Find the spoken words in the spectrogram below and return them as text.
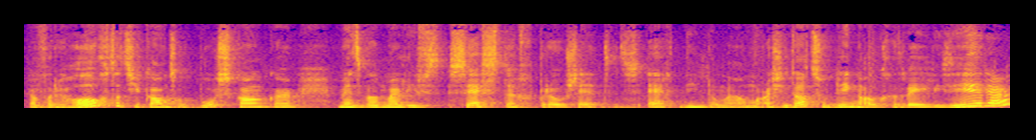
dan verhoogt dat je kans op borstkanker met wat maar liefst 60%. Het is echt niet normaal. Maar als je dat soort dingen ook gaat realiseren,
